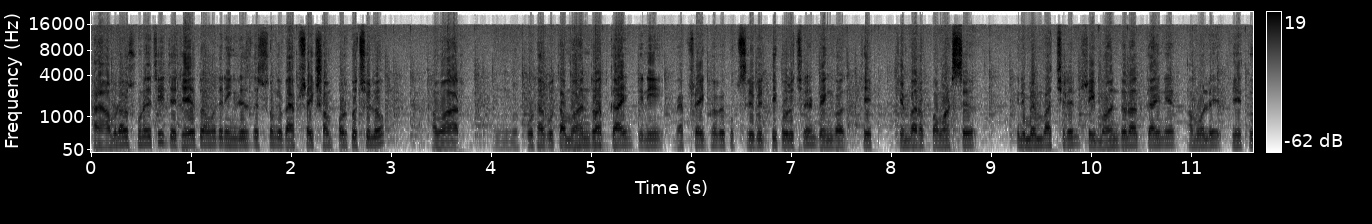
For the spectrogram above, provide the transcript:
হ্যাঁ আমরাও শুনেছি যে যেহেতু আমাদের ইংরেজদের সঙ্গে ব্যবসায়িক সম্পর্ক ছিল, আমার কোঠাকুতা মহেন্দ্রনাথ গাইন তিনি ব্যবসায়িকভাবে খুব শ্রীবৃদ্ধি করেছিলেন বেঙ্গল যে চেম্বার অফ কমার্সে তিনি মেম্বার ছিলেন, সেই মহেন্দ্রনাথ গাইনের আমলে যেহেতু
